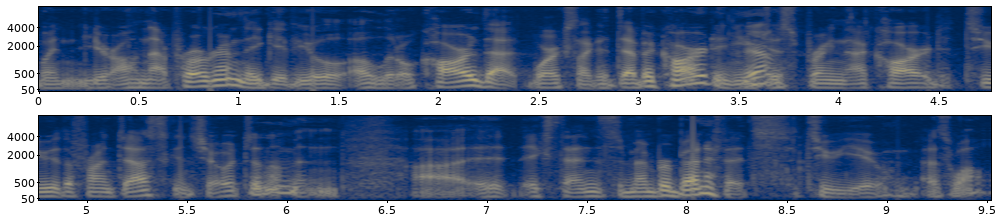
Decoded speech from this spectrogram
when you're on that program, they give you a little card that works like a debit card, and you Yeah. just bring that card to the front desk and show it to them, and uh, it extends member benefits to you as well.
